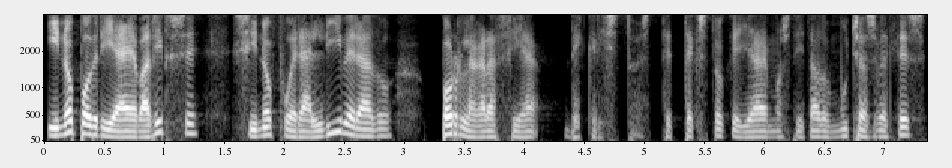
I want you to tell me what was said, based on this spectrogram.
y no podría evadirse si no fuera liberado por la gracia de Cristo. Este texto que ya hemos citado muchas veces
